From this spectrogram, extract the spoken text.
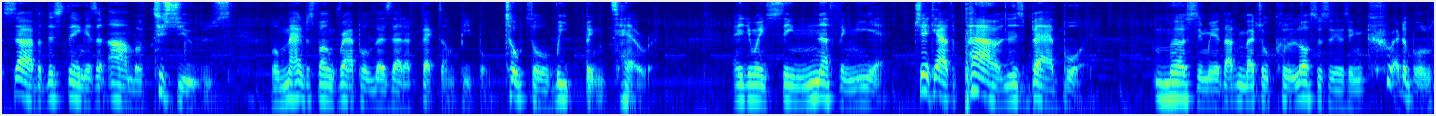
Sorry, but this thing is an arm of tissues. Well, Magnus von Grapple does that effect on people. Total weeping terror. And you ain't seen nothing yet. Check out the power in this bad boy. Mercy me, that metal colossus is incredible.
